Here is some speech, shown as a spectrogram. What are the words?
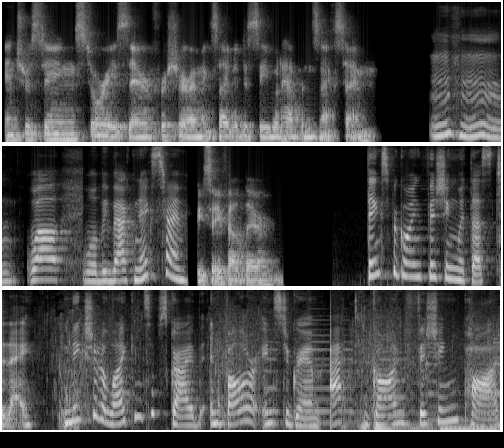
interesting stories there for sure. I'm excited to see what happens next time. Mm-hmm. Well, we'll be back next time. Be safe out there. Thanks for going fishing with us today. Make sure to like and subscribe and follow our Instagram at Gone Phishing Pod,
